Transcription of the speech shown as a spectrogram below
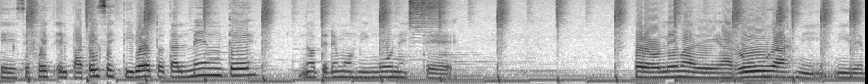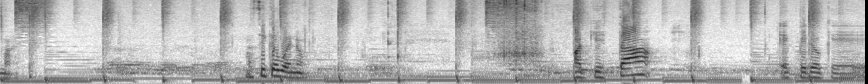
eh, se fue, el papel se estiró totalmente, no tenemos ningún este, problema de arrugas ni, demás. Así que bueno, aquí está. Espero que,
